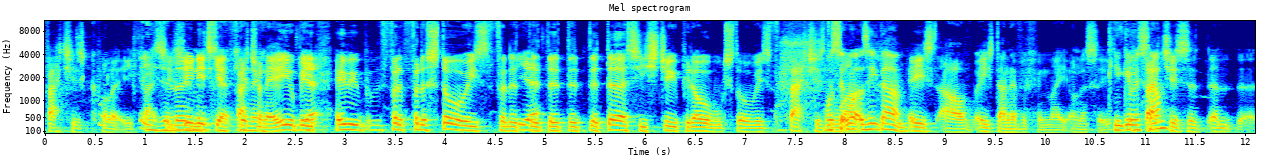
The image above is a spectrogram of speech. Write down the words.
Thatcher's quality. He's a Thatcher's. You need to get lunatic, Thatcher on it. there. He'll be, Yeah. he'll be for, for the stories, for the, Yeah. the, the, the, the dirty, stupid, horrible stories. Thatcher's What's the it, one. what has he done? He's oh, he's done everything, mate. Honestly, Can you give us some? A, a, a,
